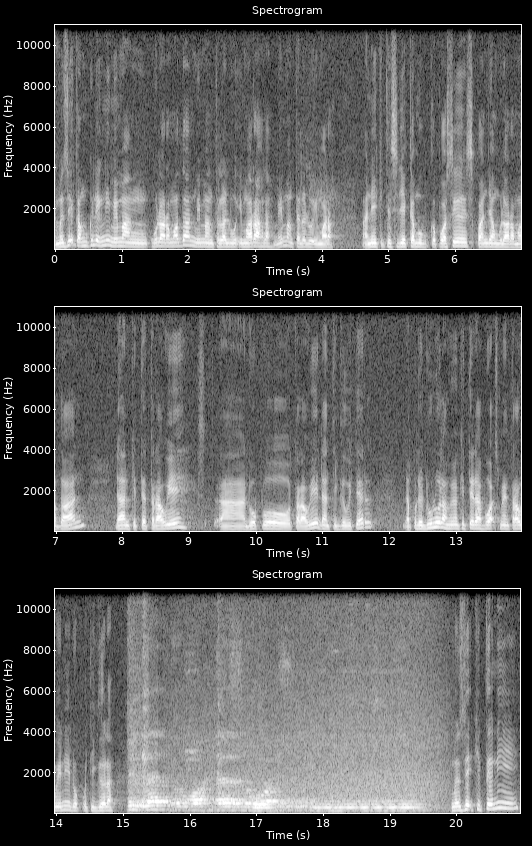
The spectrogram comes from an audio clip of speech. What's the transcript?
Masjid Kampung Keling ni memang bulan Ramadan memang terlalu imarah lah. Memang terlalu imarah. Ini kita sediakan buka puasa sepanjang bulan Ramadan dan kita terawih ah, 20 terawih dan 3 witir. Daripada dulu lah memang kita dah buat semain terawih ni 23 lah. Masjid kita ni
